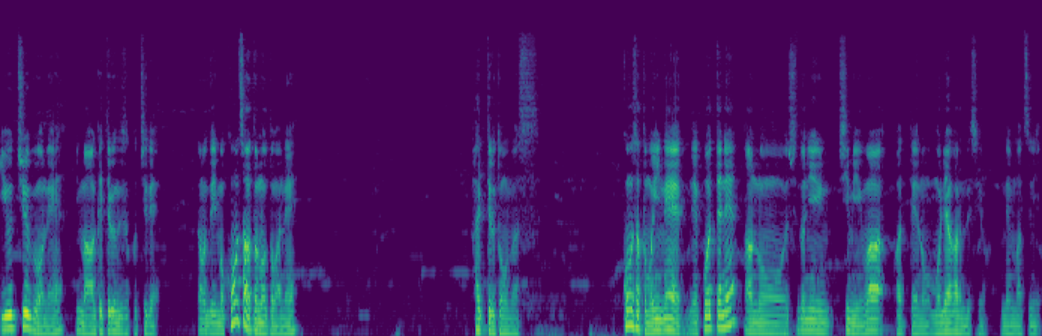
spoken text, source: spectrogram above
YouTube をね、今開けてるんですよ、こっちで。なので今、コンサートの音がね、入ってると思います。コンサートもいいね。ね、こうやってね、あの、シドニー市民は、こうやっての盛り上がるんですよ。年末に。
